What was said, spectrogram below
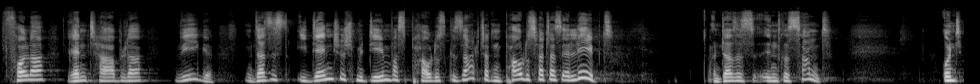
voller rentabler Wege. Und das ist identisch mit dem, was Paulus gesagt hat. Und Paulus hat das erlebt. Und das ist interessant. Und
